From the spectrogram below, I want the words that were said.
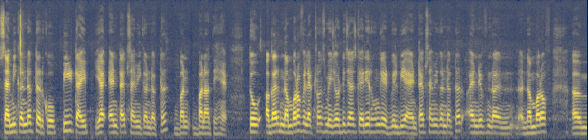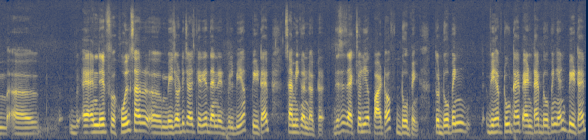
सेमीकंडक्टर को पी टाइप या एन टाइप सेमीकंडक्टर बन, बनाते हैं. तो अगर number of electrons majority charge carrier होंगे it will be N type semiconductor and if number of and if holes are majority charge carrier then it will be a P type semiconductor this is actually a part of doping तो doping we have two type N type doping and P type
